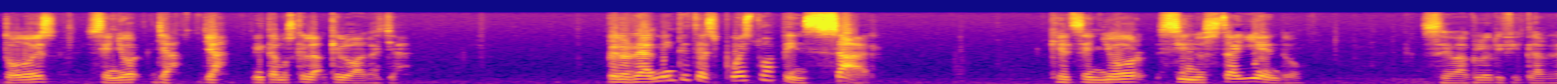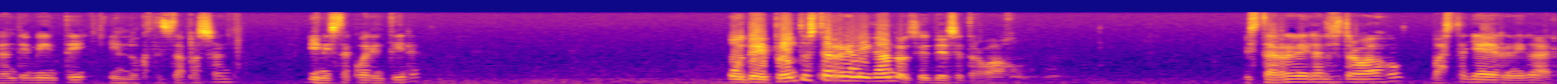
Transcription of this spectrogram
todo es, Señor, ya, ya, necesitamos que que lo hagas ya. Pero realmente te has puesto a pensar que el Señor, si no está yendo, se va a glorificar grandemente en lo que te está pasando, en esta cuarentena. O de pronto está renegando de ese trabajo. ¿Está renegando ese trabajo? Basta ya de renegar.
